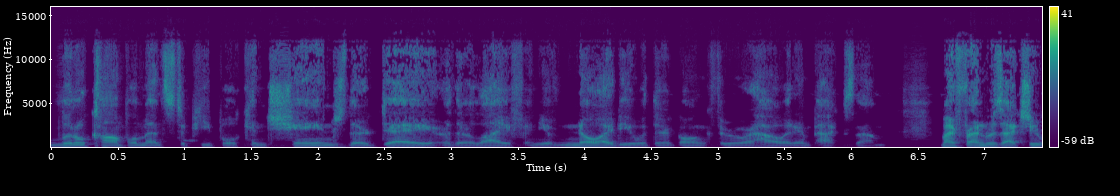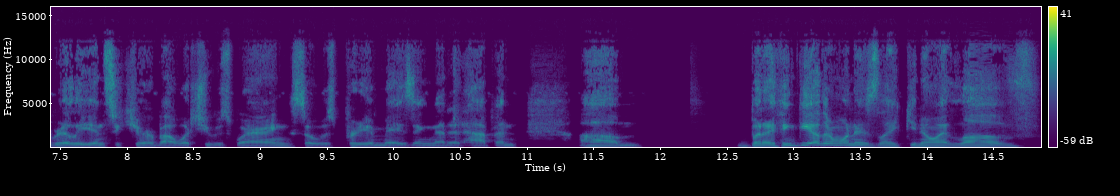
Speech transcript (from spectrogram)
little compliments to people can change their day or their life and you have no idea what they're going through or how it impacts them. My friend was actually really insecure about what she was wearing so it was pretty amazing that it happened. Um, but i think the other one is like you know i love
